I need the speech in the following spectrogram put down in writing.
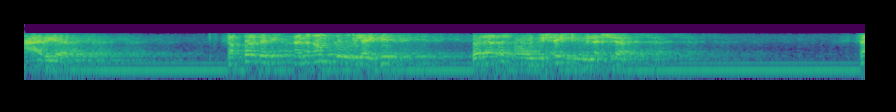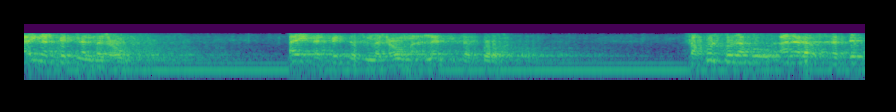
عاريات فقال لي أنا أنظر إليهن ولا أشعر بشيء من الشمس. فأين الفتنة المزعومة؟ أين الفتنة المزعومة التي تذكرها؟ فقلت له أنا لا أصدقك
